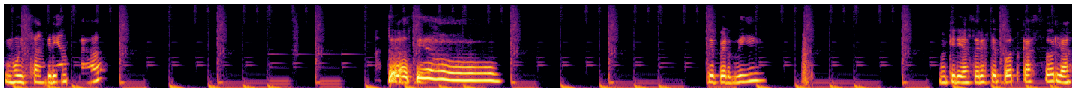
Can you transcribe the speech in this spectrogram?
Muy sangrienta. Sebastián. Te perdí. No quería hacer este podcast sola.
